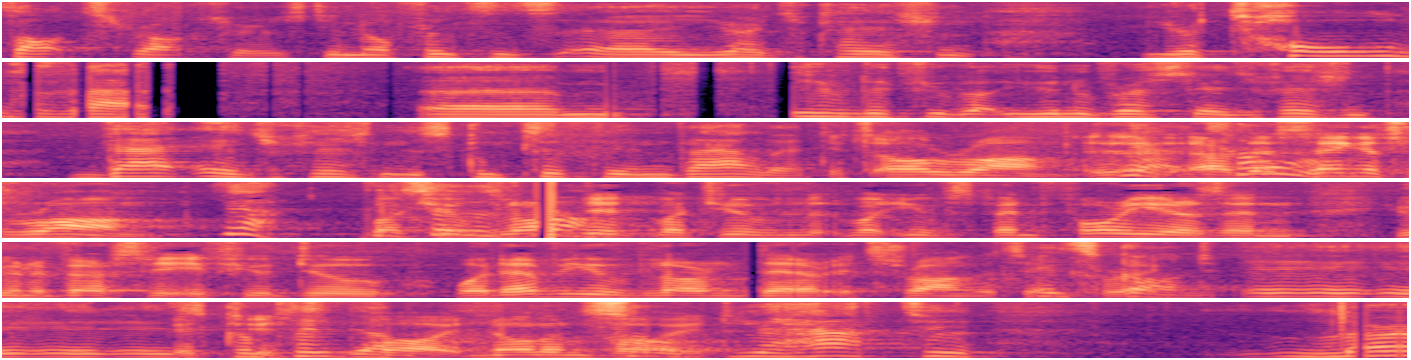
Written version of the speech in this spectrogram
thought structures. You know, for instance, uh, your education. You're told that um, even if you've got university education, that education is completely invalid. It's all wrong. Yeah, it's Are they all saying it's wrong? Yeah, What you've learned, wrong. it, what you've what you've spent four years in university. If you do whatever you've learned there, it's wrong. It's It's incorrect. gone. I- I- I- it's it's completely void, null and so void. you have to learn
